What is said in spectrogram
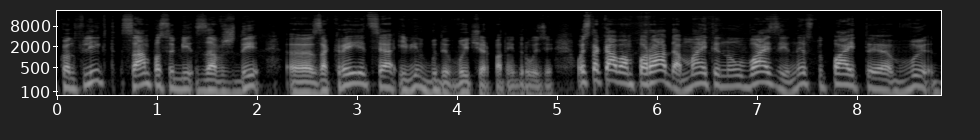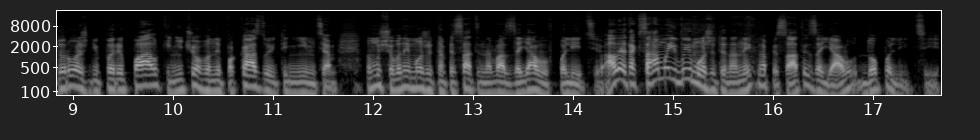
конфлікт сам по собі завжди е, закриється, і він буде вичерпаний, друзі. Ось така вам порада. Майте на увазі, не вступайте в дорожні перепалки, нічого не показуйте німцям, тому що вони можуть написати на вас заяву в поліцію. Але так само і ви можете на них написати заяву до поліції.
